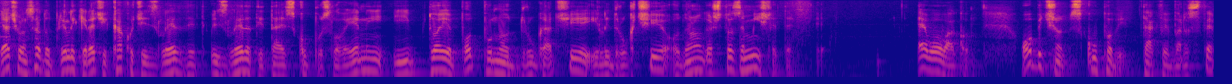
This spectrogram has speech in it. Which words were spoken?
Ja ću vam sad otprilike reći kako će izgledati, izgledati taj skup u Sloveniji i to je potpuno drugačije ili drugčije od onoga što zamišljate. Evo ovako, obično skupovi takve vrste,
